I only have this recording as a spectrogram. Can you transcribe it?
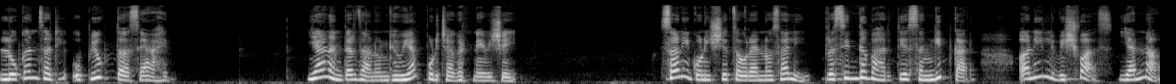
लोकांसाठी उपयुक्त असे आहेत. यानंतर जाणून घेऊया पुढच्या घटनेविषयी. सन एकोणीसशे चौऱ्याण्णव साली प्रसिद्ध भारतीय संगीतकार अनिल विश्वास यांना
